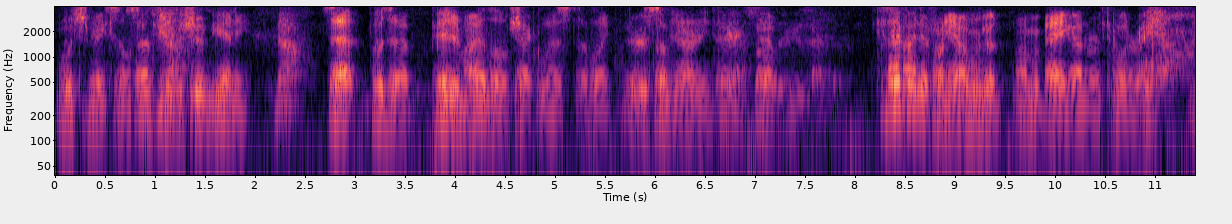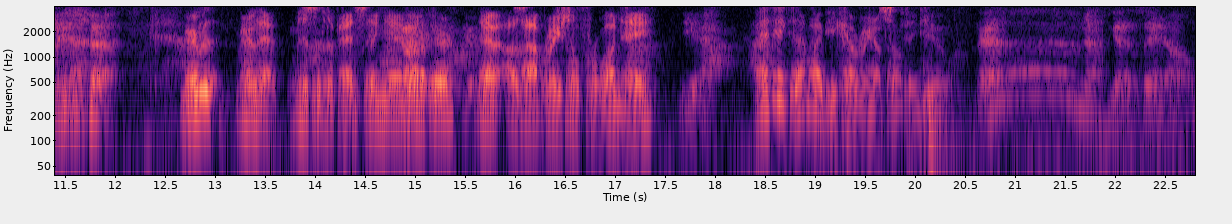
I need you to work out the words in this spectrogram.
Which makes no sense because Yeah. there shouldn't be any. No, So that puts a pit in my little checklist of like there is something underneath there. yeah, something is happening. Because I find it funny. I'm gonna go. I'm a bag on North Dakota right now. Remember, th- remember that missile defense thing they got up there? That was operational for one day. Yeah. I think that might be covering up something too. Uh, I'm not gonna say no.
